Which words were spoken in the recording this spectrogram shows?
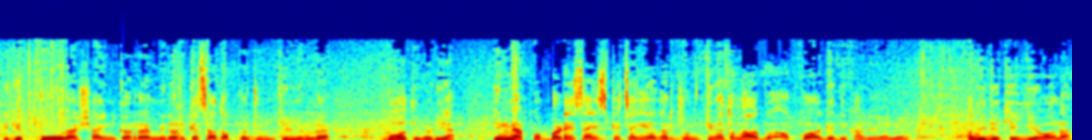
ठीक है। पूरा शाइन कर रहा है मिरर के साथ आपको झुमकी मिल रहा है बहुत ही बढ़िया। इनमें आपको बड़े साइज़ के चाहिए अगर झुमकी में तो मैं आप- आपको आगे दिखाने वाला हूँ। अभी देखिए ये वाला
